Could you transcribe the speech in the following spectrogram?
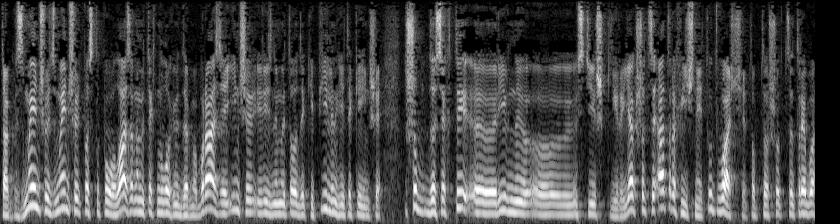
так зменшують, зменшують поступово лазерними технологіями, дермобразія, інші різні методики, пілінги і таке інше, щоб досягти е, рівності шкіри. Якщо це атрофічний, тут важче. Тобто, що це треба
